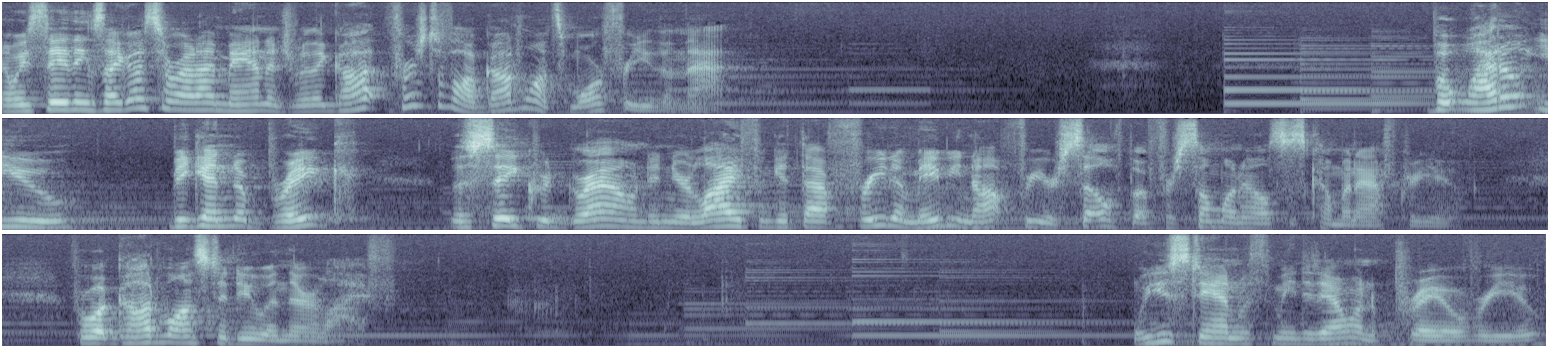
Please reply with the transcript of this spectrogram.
And we say things like, that's all right, I manage with it. God, first of all, God wants more for you than that. But why don't you begin to break the sacred ground in your life and get that freedom, maybe not for yourself, but for someone else is coming after you, for what God wants to do in their life? Will you stand with me today? I want to pray over you.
